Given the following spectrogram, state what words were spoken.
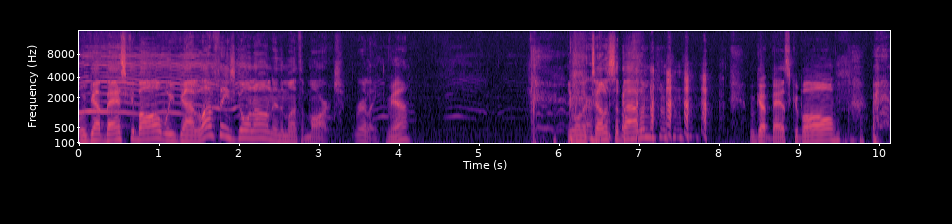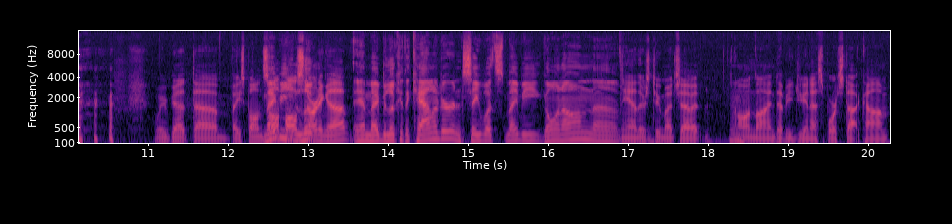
We've got basketball. We've got a lot of things going on in the month of March. Really. Yeah. You want to tell us about them? We've got basketball. We've got uh, baseball and Maybe softball look- starting up. Yeah, maybe look at the calendar and see what's maybe going on. Uh, Yeah, there's too much of it. Hmm. Online, WGNSports.com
